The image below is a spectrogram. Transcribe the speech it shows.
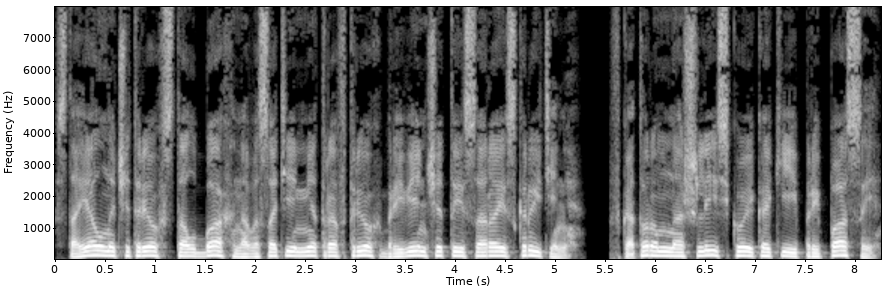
стоял на четырех столбах на высоте метров трех бревенчатый сарай-скрытень, в котором нашлись кое-какие припасы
